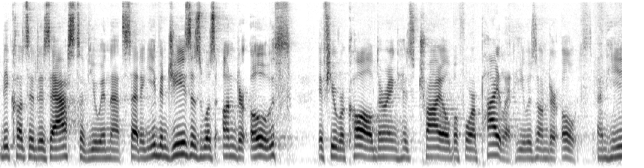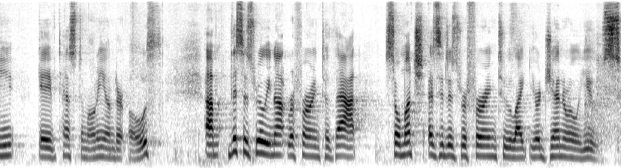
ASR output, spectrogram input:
because it is asked of you in that setting. Even Jesus was under oath, if you recall, during his trial before Pilate. He was under oath and he gave testimony under oath. Um, this is really not referring to that so much as it is referring to like your general use.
